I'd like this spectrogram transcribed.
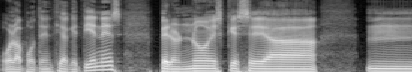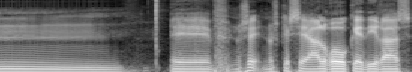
o la potencia que tienes pero no es que sea mm, no sé no es que sea algo que digas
